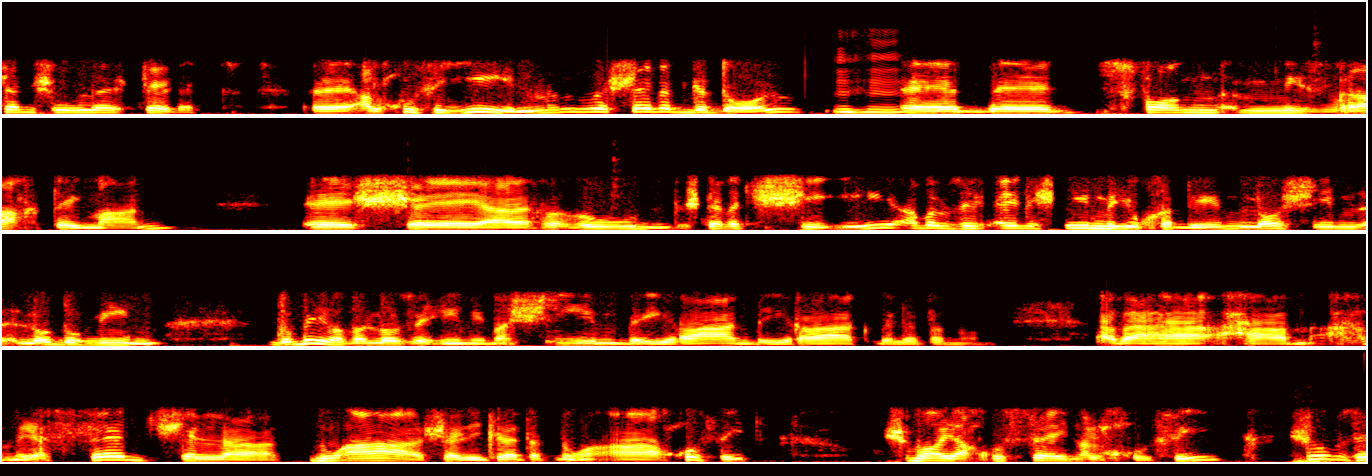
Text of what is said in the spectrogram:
שם של שבט. אלחות'יים זה שבט גדול אה, בצפון מזרח תימן, אה, שהוא שבט שיעי, אבל זה אלה שיעים מיוחדים, לא שיעים, לא דומים, דומים אבל לא זהים עם השיעים באיראן, בעיראק, בלבנון. אבל המייסד של התנועה שנקראת התנועה החות'ית, שמו היה חוסיין אל-חות'י, שוב זה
